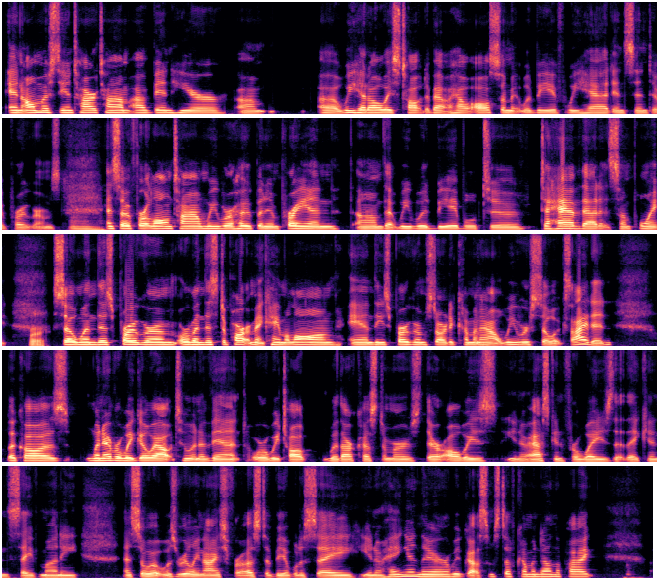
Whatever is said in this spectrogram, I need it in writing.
And almost the entire time I've been here, um, uh, we had always talked about how awesome it would be if we had incentive programs. Mhm. And so for a long time, we were hoping and praying um, that we would be able to to have that at some point. Right. So when this program or when this department came along and these programs started coming out, we were so excited because whenever we go out to an event or we talk with our customers, they're always you know asking for ways that they can save money. And so it was really nice for us to be able to say, you know, hang in there. We've got some stuff coming down the pike.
